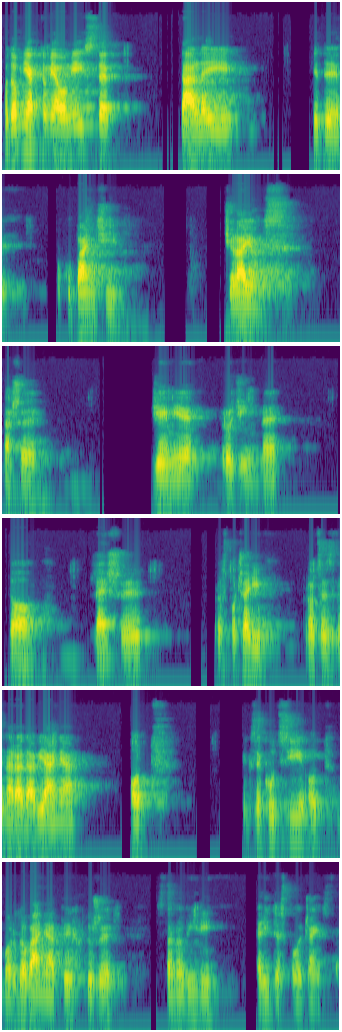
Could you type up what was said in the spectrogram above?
Podobnie jak to miało miejsce dalej, kiedy okupanci, wcielając nasze ziemie rodzinne do Rzeszy, rozpoczęli proces wynaradawiania od egzekucji, od mordowania tych, którzy stanowili elitę społeczeństwa.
